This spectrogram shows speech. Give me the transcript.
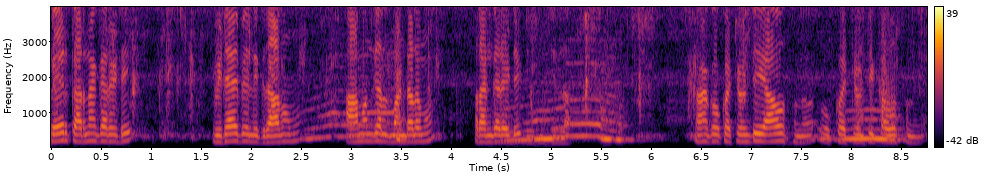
పేరు కరుణాకర్ రెడ్డి విటాయపల్లి గ్రామము ఆమన్గల్ మండలము రంగారెడ్డి జిల్లా. నాకు ఒక ట్వంటీ అవర్స్ ఉన్నాయి ఒక ట్వంటీ కవర్స్ ఉన్నాయి.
